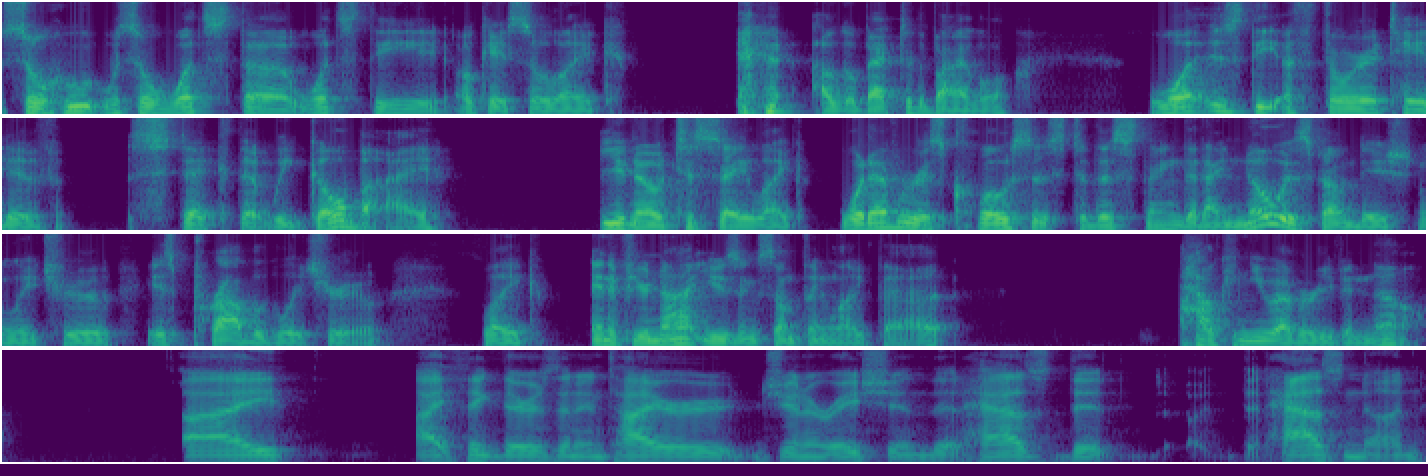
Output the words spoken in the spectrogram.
So who so what's the what's the okay, so like I'll go back to the Bible. What is the authoritative stick that we go by, you know, to say like whatever is closest to this thing that I know is foundationally true is probably true. Like, and if you're not using something like that, how can you ever even know? I I think there's an entire generation that has that that has none,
